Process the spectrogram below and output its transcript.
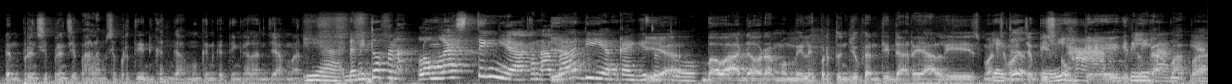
Dan prinsip-prinsip alam seperti ini kan nggak mungkin ketinggalan zaman. Iya, dan itu akan long lasting ya, akan abadi yang kayak gitu Iya, tuh. bahwa ada orang memilih pertunjukan tidak realis, macam-macam is pilihan, okay gitu nggak apa-apa, ya.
